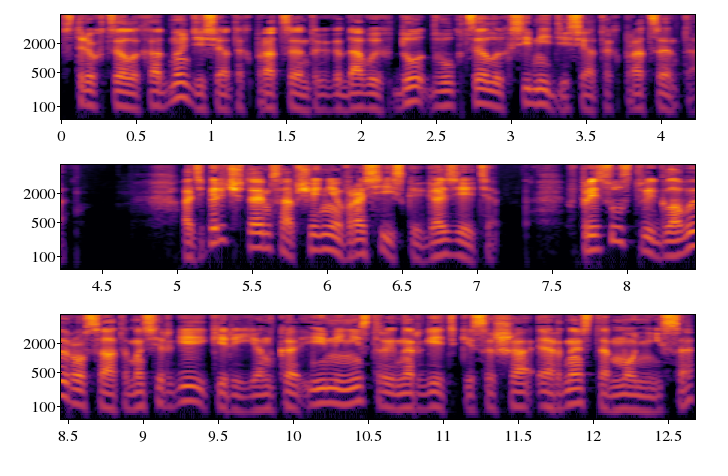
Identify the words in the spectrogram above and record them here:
с 3,1% годовых до 2,7%. А теперь читаем сообщение в российской газете. В присутствии главы Росатома Сергея Кириенко и министра энергетики США Эрнеста Мониса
